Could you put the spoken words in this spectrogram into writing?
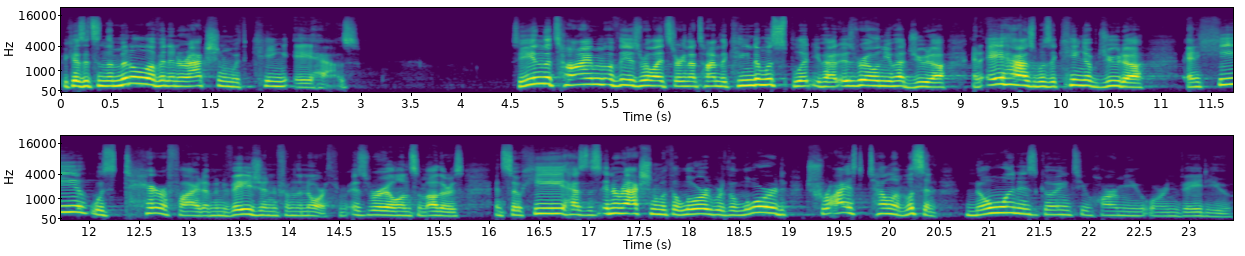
because it's in the middle of an interaction with King Ahaz. See, in the time of the Israelites, during that time, the kingdom was split. You had Israel and you had Judah, and Ahaz was a king of Judah, and he was terrified of invasion from the north, from Israel and some others. And so he has this interaction with the Lord where the Lord tries to tell him, listen, no one is going to harm you or invade you.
